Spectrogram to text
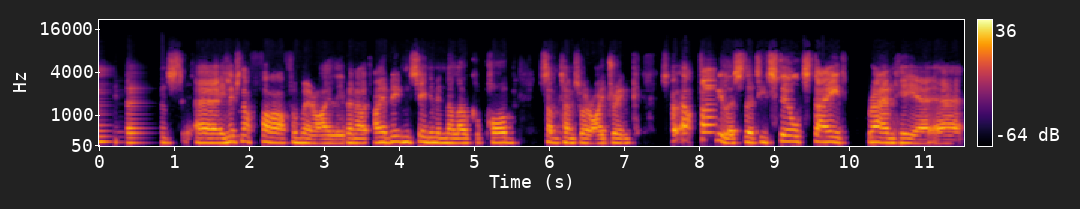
uh, he lives not far from where I live, and I, have even seen him in the local pub, sometimes where I drink. So uh, fabulous that he still stayed around here.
